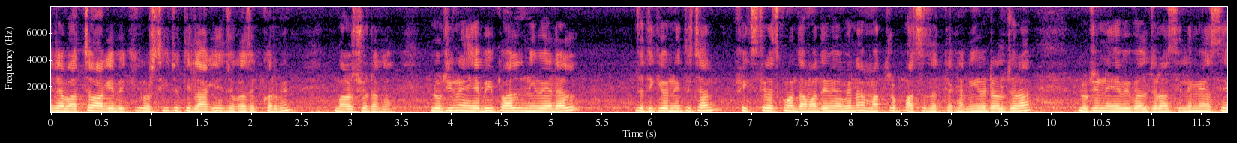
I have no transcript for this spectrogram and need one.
এটা বাচ্চাও আগে বিক্রি করছি, যদি লাগে যোগাযোগ করবেন, বারোশো টাকা। লুটিনো হেভি পাল, নিউ এডাল যদি কেউ নিতে চান, ফিক্সড প্রাইস কোনো দামাদামি হবে না, মাত্র পাঁচ হাজার টাকা। নিউ এডাল জোড়া, লুটিনো হেভি পাল জোড়া সিলেমে আছে,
